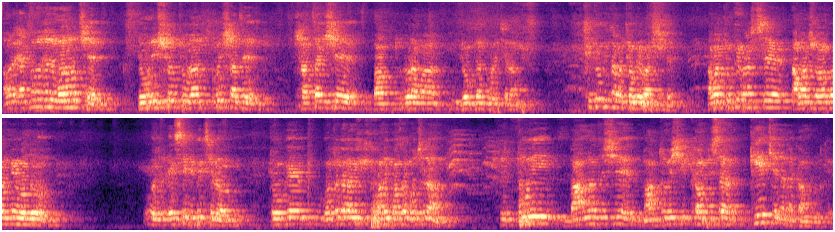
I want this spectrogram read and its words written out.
আমার এখনও যেন মনে হচ্ছে যে উনিশশো চুরানব্বই সালে সাতাইশে অক্টোবর আমার যোগদান করেছিলাম। সেটাও কিন্তু আমার চোখে ভাসছে। আমার চোখে ভাসছে, আমার সহকর্মী বন্ধু, ওই এসিডিপি ছিল তোকে গতকাল আমি ফোনে কথা বলছিলাম যে, তুই বাংলাদেশের মাধ্যমিক শিক্ষা অফিসার কে চেনে না কামরুলকে?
